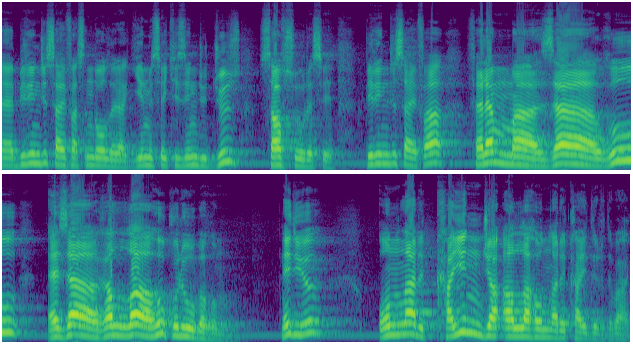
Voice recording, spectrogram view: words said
ee, birinci sayfasında olarak 28. cüz Saf suresi. Birinci sayfa felemma zâgû ezâgallâhu kulûbahum. Ne diyor? Onlar kayınca Allah onları kaydırdı bak.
